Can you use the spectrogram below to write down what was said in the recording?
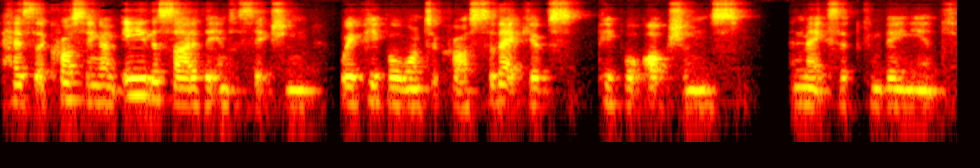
has a crossing on either side of the intersection where people want to cross. So that gives people options and makes it convenient.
